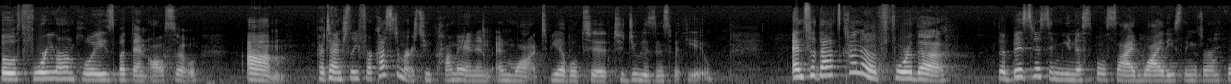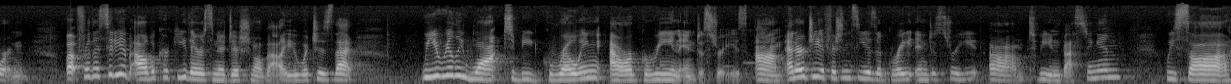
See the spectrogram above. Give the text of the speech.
both for your employees, but then also um, potentially for customers who come in and, and want to be able to, to do business with you. And so that's kind of for the, the business and municipal side why these things are important. But for the city of Albuquerque, there's an additional value, which is that we really want to be growing our green industries. Um, energy efficiency is a great industry um, to be investing in. We saw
